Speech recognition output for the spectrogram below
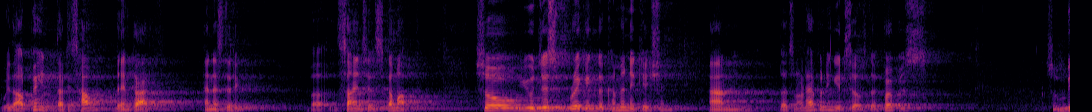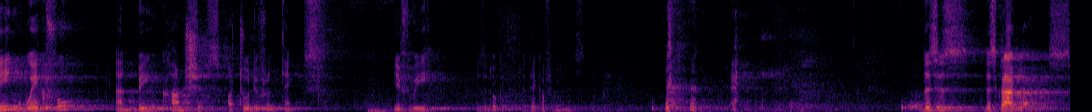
without pain. That is how the entire anesthetic uh, science has come up. So, you're just breaking the communication and that's not happening, it serves that purpose. So, being wakeful and being conscious are two different things. If we… Is it okay if I take a few minutes? this is described like this.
